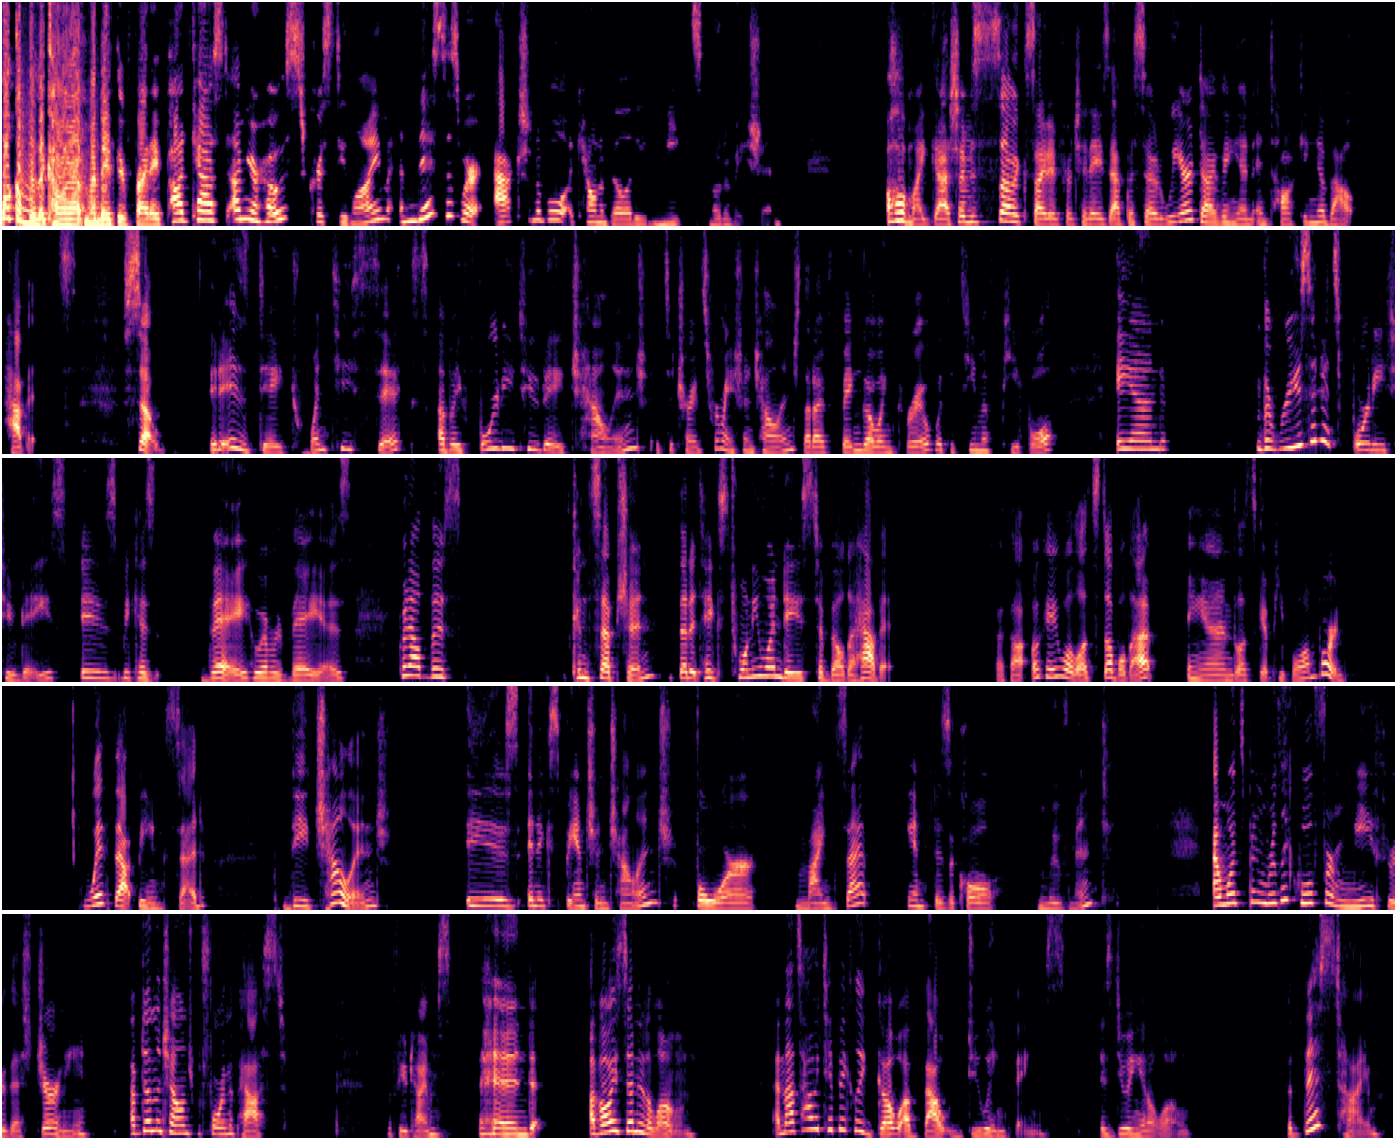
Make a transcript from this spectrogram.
Welcome to the Color Up Monday through Friday podcast. I'm your host, Christy Lime, and this is where actionable accountability meets motivation. Oh my gosh, I'm so excited for today's episode. We are diving in and talking about habits. So, it is day 26 of a 42 day challenge. It's a transformation challenge that I've been going through with a team of people. And the reason it's 42 days is because they, whoever they is, put out this conception that it takes 21 days to build a habit. So I thought, okay, well, let's double that and let's get people on board. With that being said, the challenge is an expansion challenge for mindset and physical movement. And what's been really cool for me through this journey, I've done the challenge before in the past a few times, and I've always done it alone. And that's how I typically go about doing things, is doing it alone. But this time,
